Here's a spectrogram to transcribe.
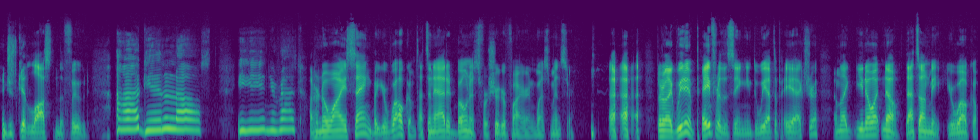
and just get lost in the food. I get lost in your eyes. I don't know why I sang, but you're welcome. That's an added bonus for Sugar Fire in Westminster. They're like, we didn't pay for the singing. Do we have to pay extra? I'm like, you know what? No, that's on me. You're welcome.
